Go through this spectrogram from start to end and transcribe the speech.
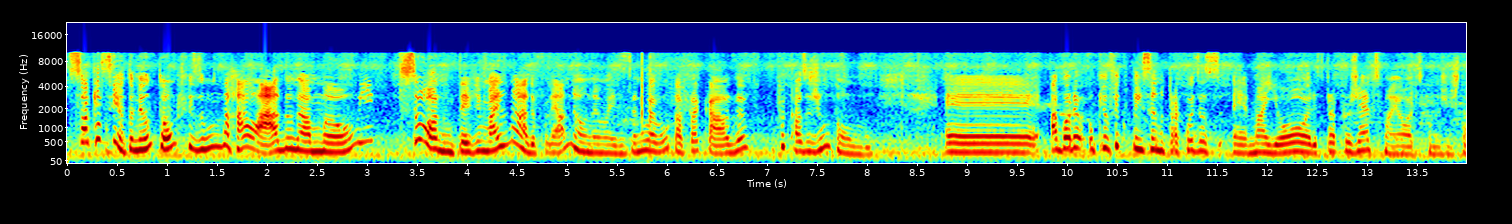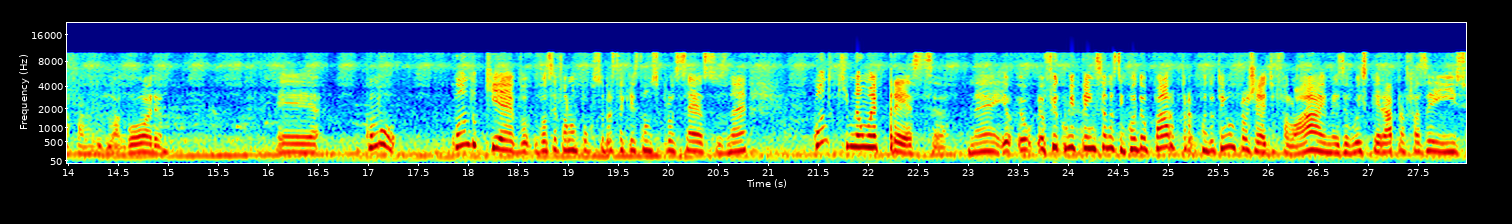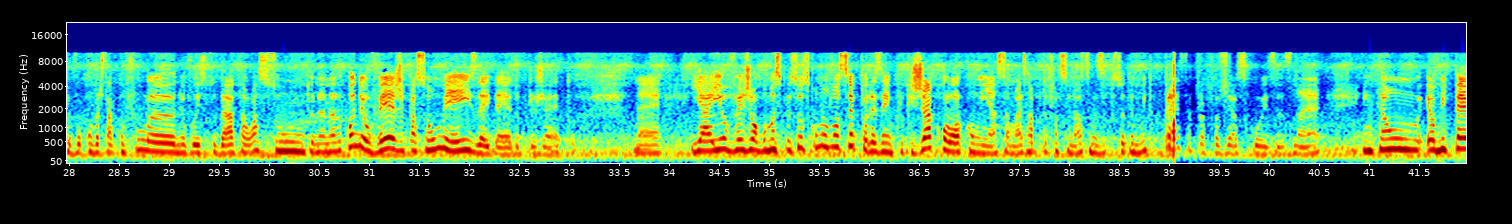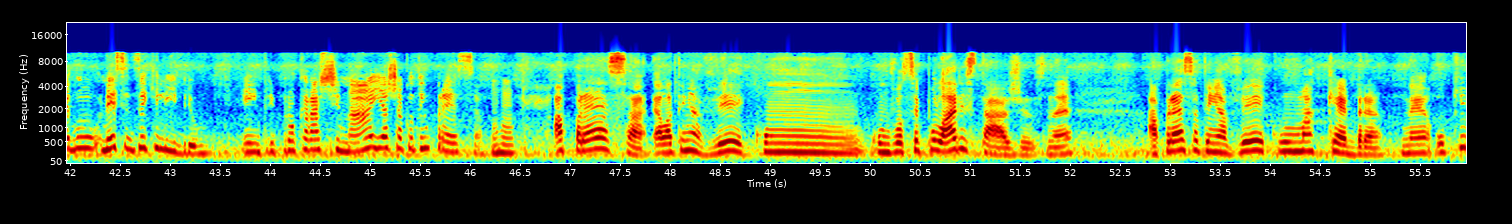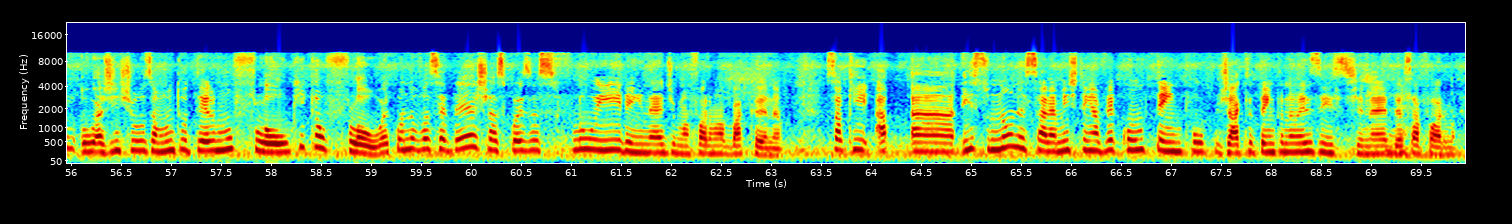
Só que assim, eu tomei um tombo, fiz um ralado na mão e só, não teve mais nada. Eu falei, ah não, né, mas você não vai voltar para casa por causa de um tombo. É, agora, o que eu fico pensando para coisas é, maiores, para projetos maiores, quando a gente está falando do agora, é, como, quando que é, você falou um pouco sobre essa questão dos processos, né? Quando que não é pressa, né? Eu, eu, eu fico me pensando assim, quando eu paro, pra, quando eu tenho um projeto e falo, ai, mas eu vou esperar para fazer isso, eu vou conversar com fulano, eu vou estudar tal assunto, né? quando eu vejo, passou um mês da ideia do projeto, né? E aí eu vejo algumas pessoas, como você, por exemplo, que já colocam em ação mais rápido. Eu falo assim, nossa, mas a pessoa tem muita pressa para fazer as coisas, né? Então eu me pego nesse desequilíbrio entre procrastinar e achar que eu tenho pressa. Uhum. A pressa, ela tem a ver com, com você pular estágios, né? A pressa tem a ver com uma quebra, né? O que a gente usa muito o termo flow. O que, que é o flow? É quando você deixa as coisas fluírem, né, de uma forma bacana. Só que a, a, isso não necessariamente tem a ver com o tempo, já que o tempo não existe, né, é. dessa forma.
